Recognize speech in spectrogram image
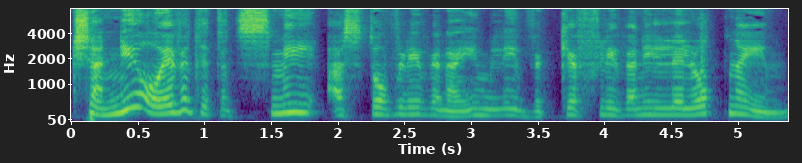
כשאני אוהבת את עצמי, אז טוב לי ונעים לי וכיף לי, ואני ללא תנאים.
